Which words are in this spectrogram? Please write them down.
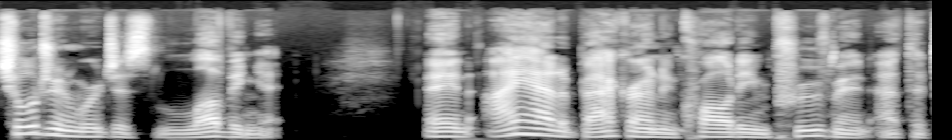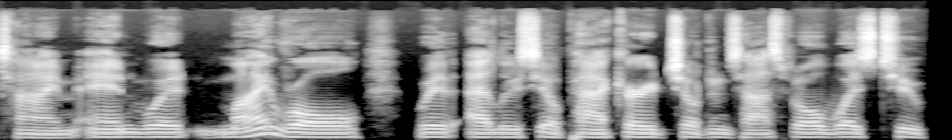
children were just loving it. And I had a background in quality improvement at the time. And what my role with at Lucile Packard Children's Hospital was to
